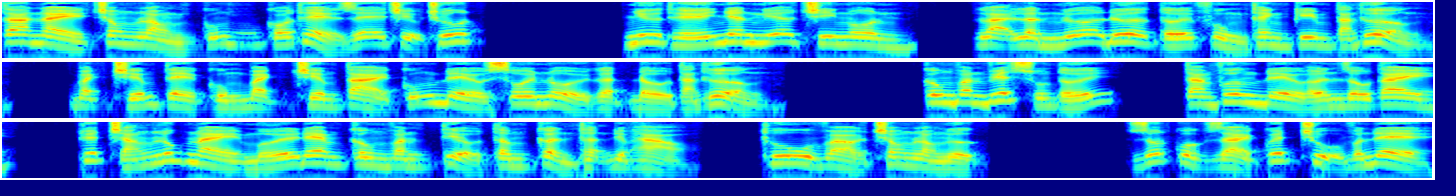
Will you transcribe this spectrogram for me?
ta này trong lòng cũng có thể dễ chịu chút. Như thế nhân nghĩa chi ngôn, lại lần nữa đưa tới Phùng Thanh Kim tán thưởng, Bạch Chiếm Tề cùng Bạch Chiêm Tài cũng đều sôi nổi gật đầu tán thưởng. Công văn viết xuống tới, Tam Phương đều ấn dấu tay, Tuyết Trắng lúc này mới đem công văn tiểu tâm cẩn thận điệp hảo, thu vào trong lòng ngực. Rốt cuộc giải quyết trụ vấn đề,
